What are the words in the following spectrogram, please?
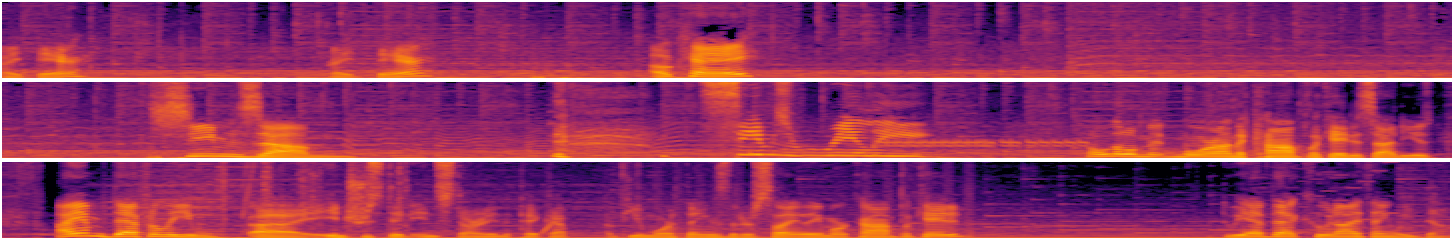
right there? Right there? Okay. Seems, um... seems really a little bit more on the complicated side to use. I am definitely uh, interested in starting to pick up a few more things that are slightly more complicated. Do we have that kunai thing? We don't.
